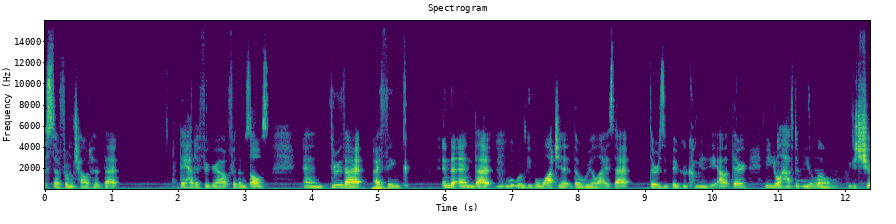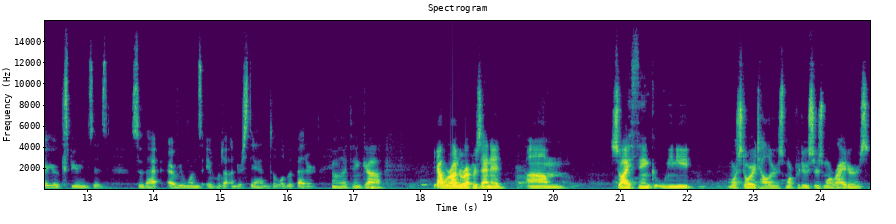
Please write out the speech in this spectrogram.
stuff from childhood that they had to figure out for themselves and through that i think in the end that w- when people watch it they'll realize that there's a bigger community out there and you don't have to be alone. You can share your experiences so that everyone's able to understand a little bit better. I think, uh, yeah, we're underrepresented. Um, so I think we need more storytellers, more producers, more writers.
